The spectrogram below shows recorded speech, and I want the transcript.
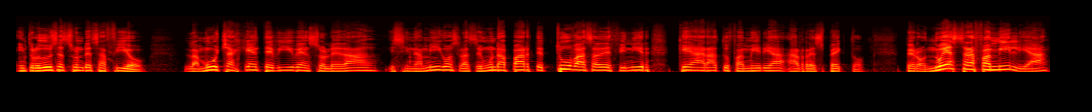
introduces un desafío. La mucha gente vive en soledad y sin amigos. La segunda parte, tú vas a definir qué hará tu familia al respecto. Pero nuestra familia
